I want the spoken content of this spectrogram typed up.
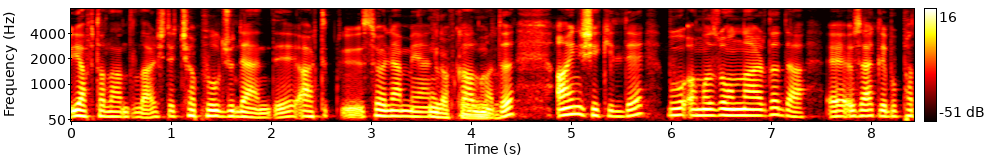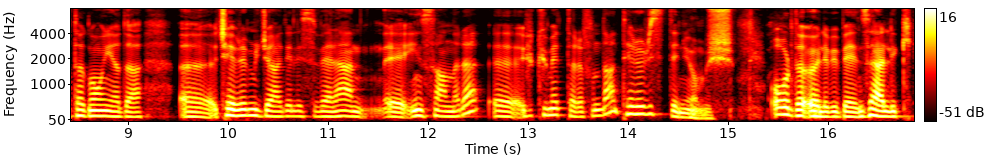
yaftalandılar. İşte çapulcu dendi. Artık e, söylenmeyen Laf kalmadı. kalmadı. Aynı şekilde bu Amazonlarda da e, özellikle bu Patagonya'da e, çevre mücadelesi veren e, insanlara e, hükümet tarafından terörist deniyormuş. Orada öyle bir benzerlik.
